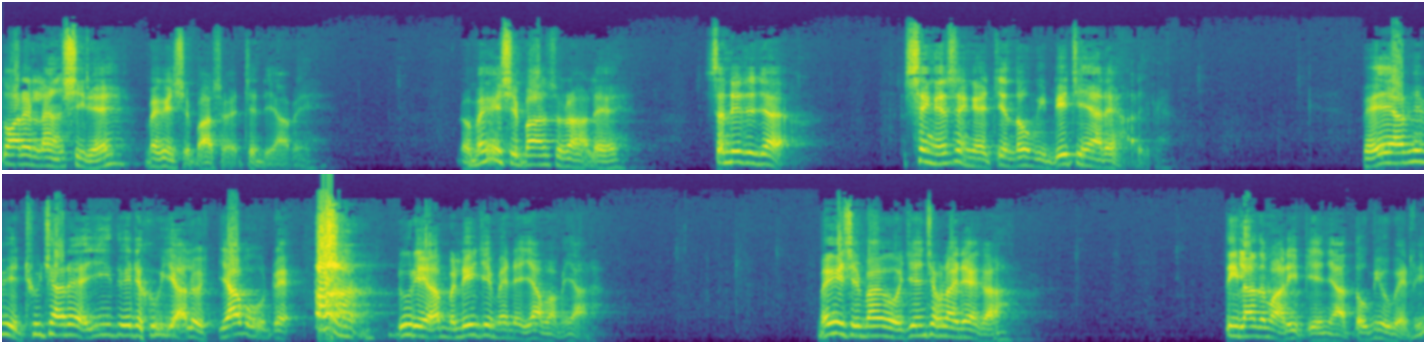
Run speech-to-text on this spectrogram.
သွားတဲ့လမ်းရှိတယ်မဂ္ဂင်၈ပါးဆိုတဲ့အကျင့်တရားပဲတော့မဂ္ဂင်၈ပါးဆိုတာလေစနစ်တကျဆင်ငယ်ဆင်ငယ်ကျင့်သုံးပြီးလေ့ကျင့်ရတဲ့ဟာတွေ ဘယ်ရာဖြစ်ဖြစ်ထူးခြားတဲ့အည်သွေးတစ်ခုရလို့ရဖို့အတွက်လူတွေကမလေးကျင့်မဲ့နဲ့ရမှာမရတာမဂ္ဂင်၈ပါးကိုအကျဉ်းချုပ်လိုက်တဲ့အခါသီလသမารိပညာ၃မျိုးပဲလေ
